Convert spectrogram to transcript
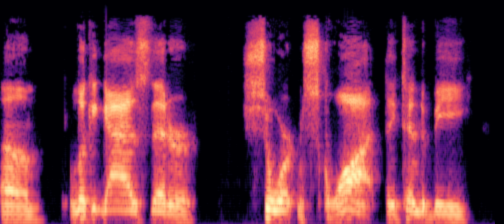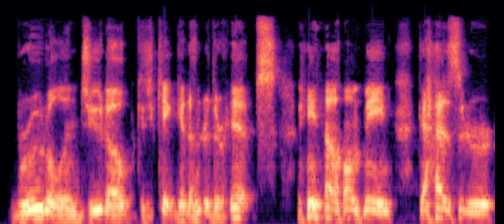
Um, look at guys that are short and squat, they tend to be brutal in judo because you can't get under their hips. You know, I mean, guys that are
